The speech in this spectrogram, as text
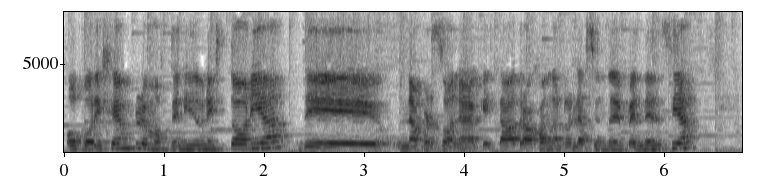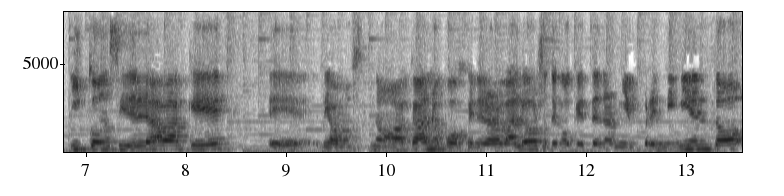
O por ejemplo hemos tenido una historia de una persona que estaba trabajando en relación de dependencia y consideraba que eh, digamos, no, acá no puedo generar valor, yo tengo que tener mi emprendimiento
